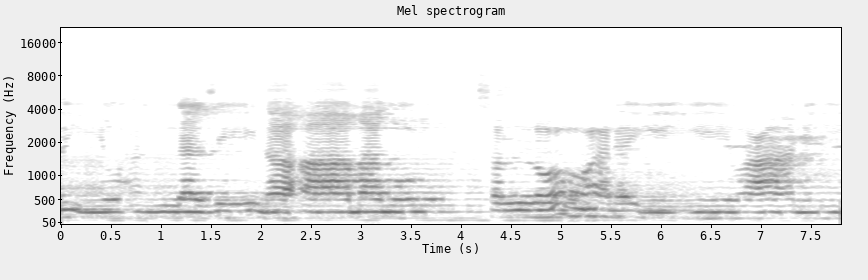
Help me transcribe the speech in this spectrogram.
আইয়ুহাল্লাযীনা আমানু সাল্লু আলাইহি ওয়া আলিহি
